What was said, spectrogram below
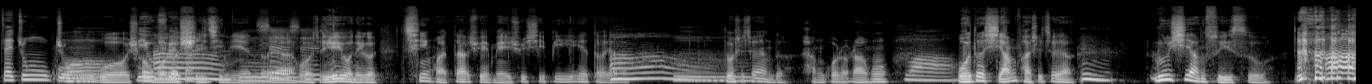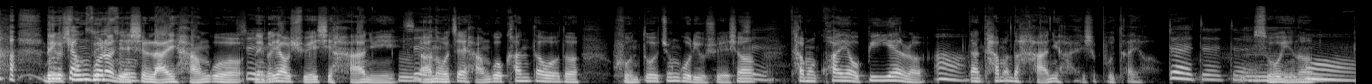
在中国中国生活留学了十几年的呀，或者也有那个清华大学美术系毕业的呀，哦，都是这样的韩国人。然后哇，我的想法是这样，嗯，入乡随俗。那个中国人也是来韩国，那个要学习韩语。是。然后我在韩国看到的很多中国留学生，他们快要毕业了，嗯，但他们的韩语还是不太好，对对对，所以呢，哦，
